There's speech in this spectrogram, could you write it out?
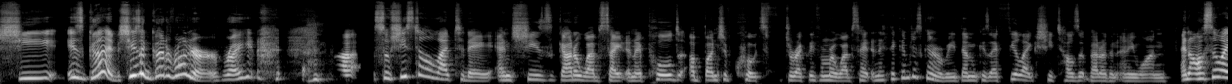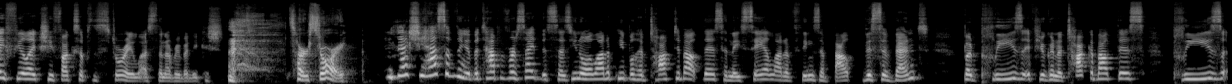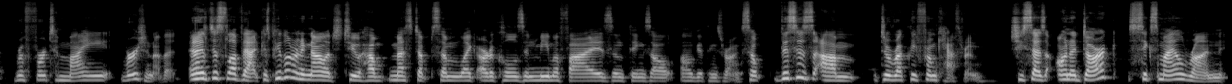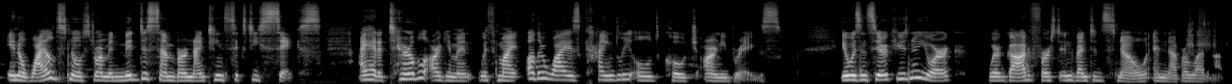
she is good. She's a good runner, right? uh, so she's still alive today and she's got a website. And I pulled a bunch of quotes directly from her website. And I think I'm just going to read them because I feel like she tells it better than anyone. And also, I feel like she fucks up the story less than everybody because it's her story. In fact, she has something at the top of her site that says, you know, a lot of people have talked about this and they say a lot of things about this event, but please, if you're going to talk about this, please refer to my version of it. And I just love that because people don't acknowledge too how messed up some like articles and memifies and things. I'll I'll get things wrong. So this is um directly from Kathrine. She says, on a dark six mile run in a wild snowstorm in mid December 1966, I had a terrible argument with my otherwise kindly old coach, Arnie Briggs. It was in Syracuse, New York, where God first invented snow and never let up.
